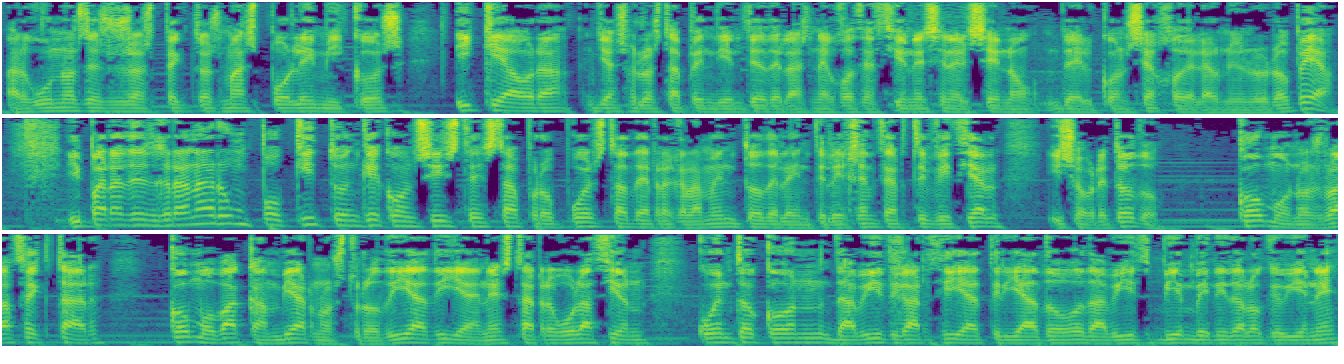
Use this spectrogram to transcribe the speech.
algunos de sus aspectos más polémicos y que ahora ya solo está pendiente de las negociaciones en el seno del Consejo de la Unión Europea. Y para desgranar un poquito en qué consiste esta propuesta de reglamento de la inteligencia artificial y sobre todo cómo nos va a afectar, cómo va a cambiar nuestro día a día en esta regulación, cuento con David García Triado. David, bienvenido a lo que viene.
